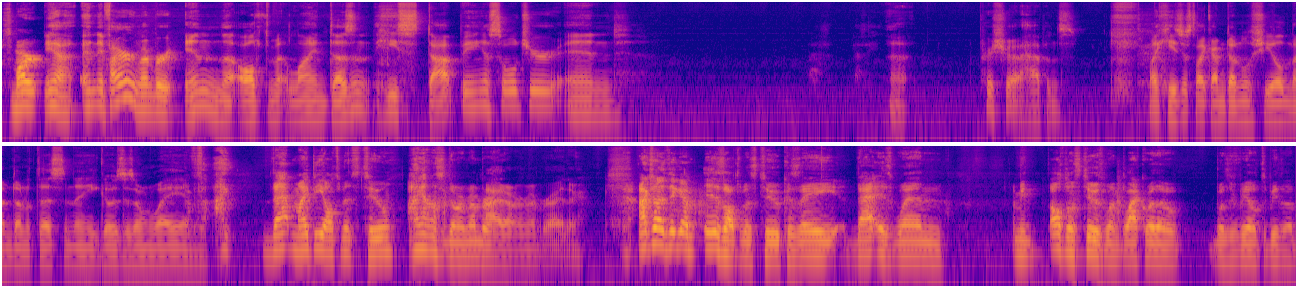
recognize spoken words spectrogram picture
smart. Yeah, and if I remember in the Ultimate line, doesn't he stop being a soldier? And I think that, pretty sure that happens. Like he's just like, I'm done with Shield and I'm done with this, and then he goes his own way. And I that might be Ultimates two. I honestly don't remember. I don't remember either. Actually, I think it is Ultimates two because they that is when, I mean, Ultimates two is when Black Widow was revealed to be the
